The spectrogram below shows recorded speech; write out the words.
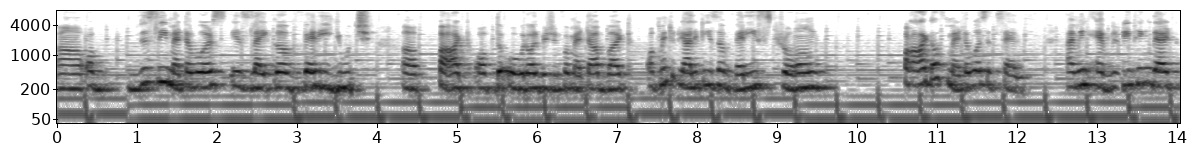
Uh, obviously metaverse is like a very huge uh, part of the overall vision for meta but augmented reality is a very strong part of metaverse itself. I mean everything that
